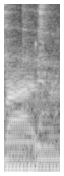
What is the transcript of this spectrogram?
man.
